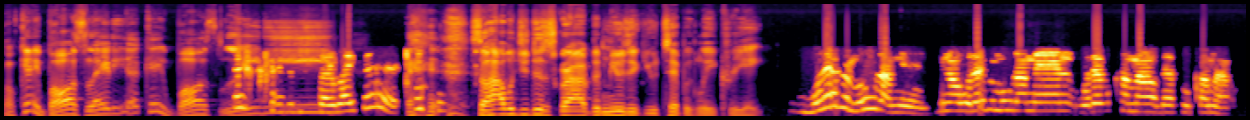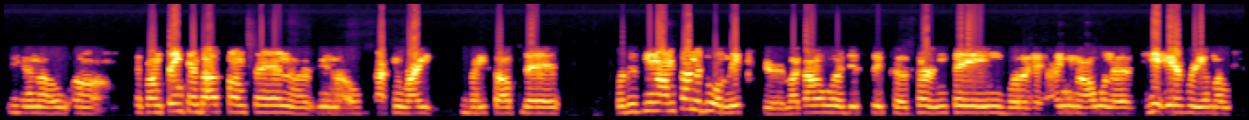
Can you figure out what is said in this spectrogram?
okay, boss lady, okay, boss lady. say like that. so, how would you describe the music you typically create? whatever mood I'm in, you know, whatever mood I'm in, whatever come out, that's what come out. You know, um, if I'm thinking about something, or you know, I can write based off that. But it's, you know, I'm trying to do a mixture. Like I don't want to just stick to a certain thing, but I, you know, I want to hit every emotion.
